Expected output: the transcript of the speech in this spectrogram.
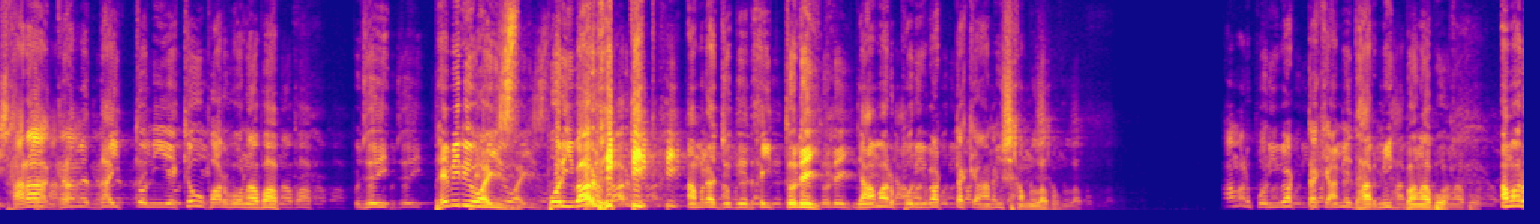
সারা গ্রামের দায়িত্ব নিয়ে কেউ পারব না বাপ যদি ফ্যামিলি ওয়াইজ পরিবার ভিত্তিক আমরা যদি দায়িত্ব নেই যে আমার পরিবারটাকে আমি সামলাবো। আমার পরিবারটাকে আমি ধার্মিক বানাবো, আমার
